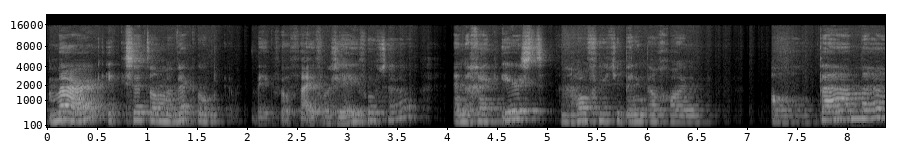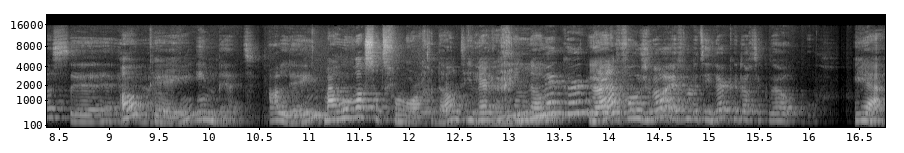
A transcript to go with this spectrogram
maar ik zet dan mijn wekker op, weet ik veel, vijf voor zeven of zo. En dan ga ik eerst, een half uurtje ben ik dan gewoon myself. Oké. In bed, alleen. Maar hoe was dat vanmorgen dan? Die wekker ging dan? Lekker. Nou, Ja? ik vond ze wel even met die wekker, dacht ik wel, Ja.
